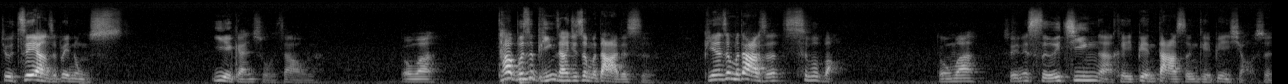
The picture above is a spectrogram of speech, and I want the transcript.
就这样子被弄死，业感所招了，懂吗？它不是平常就这么大的蛇，平常这么大的蛇吃不饱，懂吗？所以那蛇精啊，可以变大声，可以变小声，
